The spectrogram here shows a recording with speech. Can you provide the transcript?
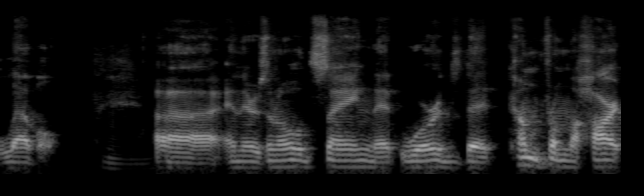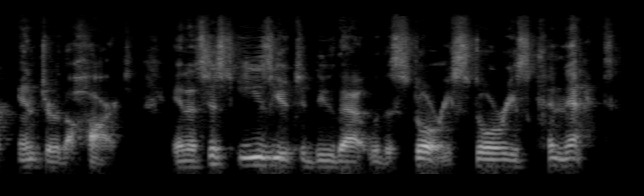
level. Uh, and there's an old saying that words that come from the heart enter the heart. And it's just easier to do that with a story. Stories connect.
